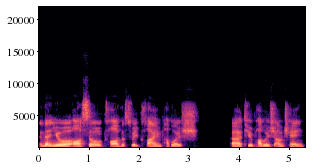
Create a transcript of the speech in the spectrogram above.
And then you will also call the Sui client publish uh, to publish on chain,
